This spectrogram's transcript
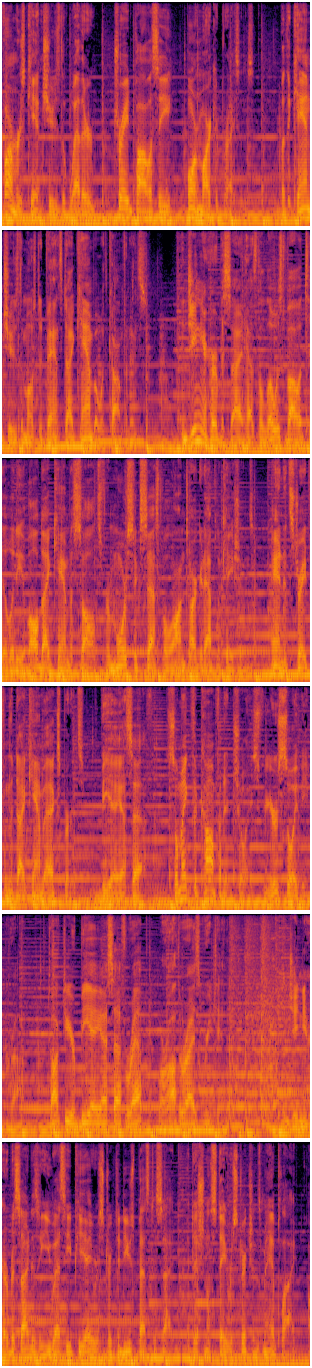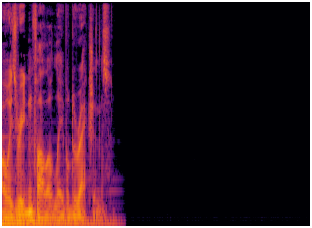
Farmers can't choose the weather, trade policy, or market prices, but they can choose the most advanced dicamba with confidence. Ingenia herbicide has the lowest volatility of all dicamba salts for more successful on target applications, and it's straight from the dicamba experts, BASF. So make the confident choice for your soybean crop. Talk to your BASF rep or authorized retailer. Ingenia herbicide is a U.S. EPA restricted use pesticide. Additional state restrictions may apply. Always read and follow label directions.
